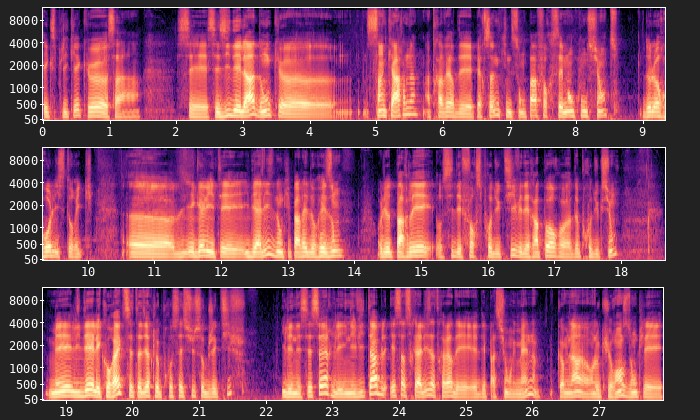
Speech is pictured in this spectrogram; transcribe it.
expliquer que ça, ces, idées-là s'incarnent à travers des personnes qui ne sont pas forcément conscientes de leur rôle historique. Hegel il était idéaliste, donc il parlait de raison au lieu de parler aussi des forces productives et des rapports de production. Mais l'idée, elle est correcte, c'est-à-dire que le processus objectif, il est nécessaire, il est inévitable, et ça se réalise à travers des, passions humaines, comme là, en l'occurrence, donc les,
